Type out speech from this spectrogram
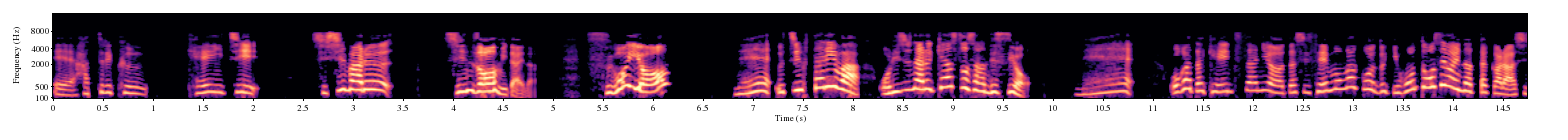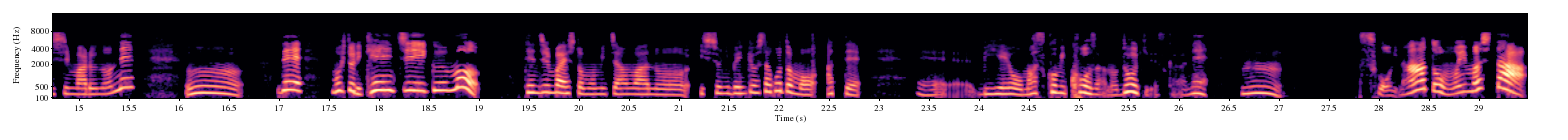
えー、はっつりくん、ケンイチ、シシマル、心臓みたいな。すごいよねえ、うち二人はオリジナルキャストさんですよ。ねえ。小形健一さんには私専門学校の時ほんとお世話になったから、シシマルのね。うん。で、もう一人、健一くんも、天神林ともみちゃんはあの、一緒に勉強したこともあって、えー、BAO マスコミ講座の同期ですからね。うん。すごいなぁと思いました。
